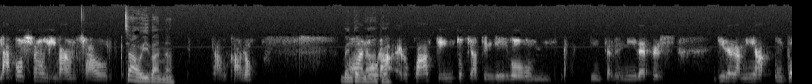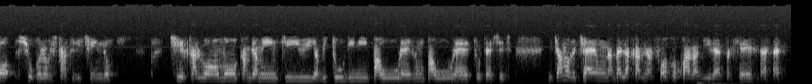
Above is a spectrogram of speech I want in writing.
La possono Ivan, ciao. Ciao Ivan. Ciao caro. Bentornato. Allora, ero qua attento che attendevo mm, di intervenire per dire la mia un po' su quello che state dicendo circa l'uomo, cambiamenti, abitudini, paure, non paure, tutte diciamo che c'è una bella carne al fuoco qua da dire perché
